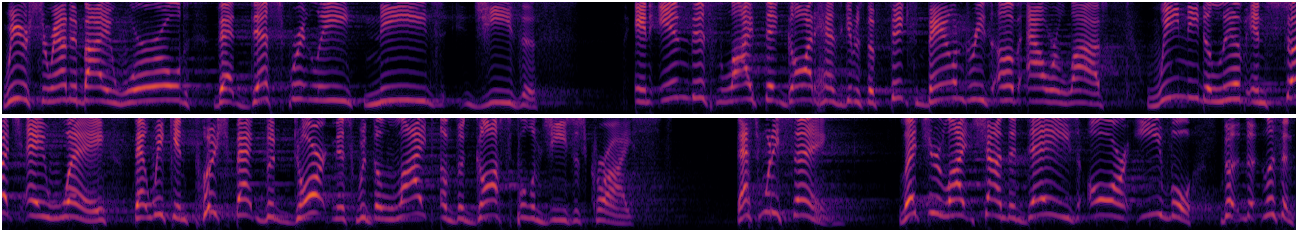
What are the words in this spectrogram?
We are surrounded by a world that desperately needs Jesus. And in this life that God has given us, the fixed boundaries of our lives, we need to live in such a way that we can push back the darkness with the light of the gospel of Jesus Christ. That's what he's saying. Let your light shine. The days are evil. The, the, listen,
